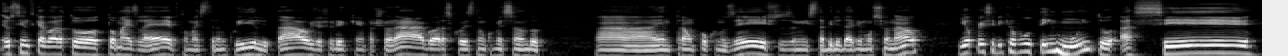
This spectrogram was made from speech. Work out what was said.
eu sinto que agora tô, tô mais leve, tô mais tranquilo e tal. Já chorei que tinha para chorar, agora as coisas estão começando a entrar um pouco nos eixos, a minha estabilidade emocional. E eu percebi que eu voltei muito a ser.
